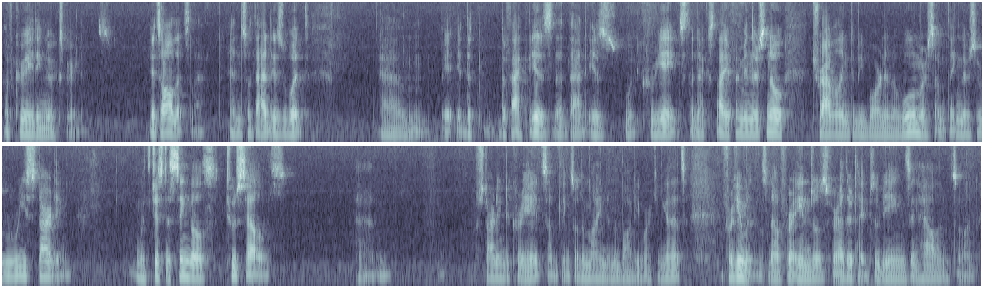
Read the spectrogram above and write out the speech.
of creating new experience. It's all that's left. And so that is what, um, it, the, the fact is that that is what creates the next life. I mean, there's no traveling to be born in a womb or something. There's a restarting with just a single, two cells, um, starting to create something. So the mind and the body working together. That's for humans. Now for angels, for other types of beings in hell and so on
